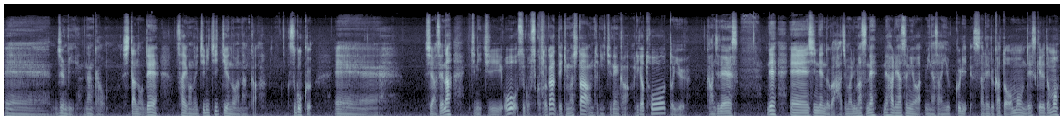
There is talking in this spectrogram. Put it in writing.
えー、準備なんかをしたので最後の一日っていうのはなんかすごく、えー、幸せな一日を過ごすことができました。本当に1年間ありがとうという感じです。で、えー、新年度が始まりますねで春休みは皆さんゆっくりされるかと思うんですけれども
